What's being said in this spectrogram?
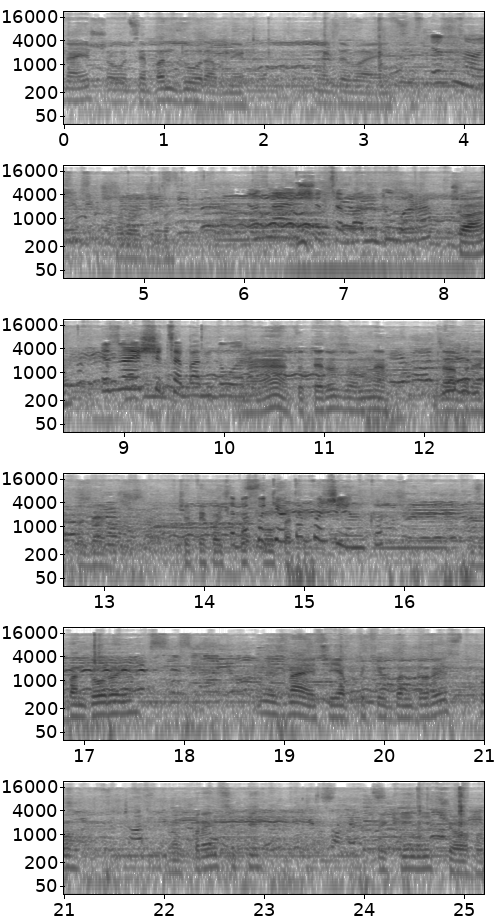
знаєш, що це бандура в них називається. Я знаю. Вроді би. Я знаю, що це бандура. Що? Я знаю, що це бандура. А, то ти розумна. Добре, ходи. Чи ти хочеш Тебе хотів послухати? жінка. Бандурою? Не знаю, чи я б хотів бандуристку. Ну, в принципі, таки нічого.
